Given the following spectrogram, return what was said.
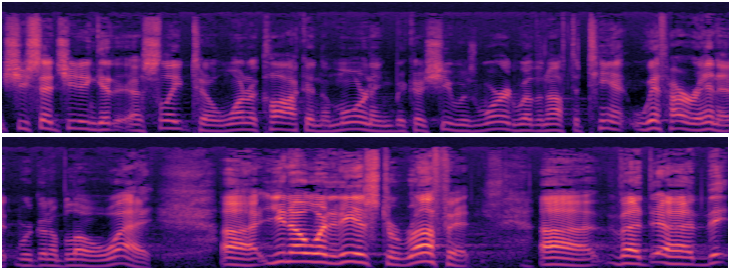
she said she didn't get asleep till one o'clock in the morning because she was worried whether or not the tent with her in it were going to blow away. Uh, you know what it is to rough it. Uh, but uh, the,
